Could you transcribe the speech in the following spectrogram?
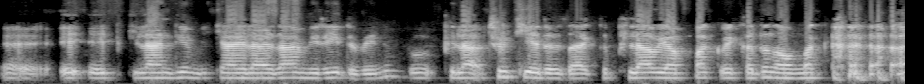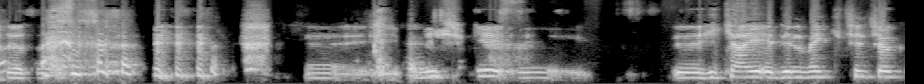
e, e, etkilendiğim hikayelerden biriydi benim. Bu pilav, Türkiye'de özellikle pilav yapmak ve kadın olmak arasında e, ilişki hikaye edilmek için çok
